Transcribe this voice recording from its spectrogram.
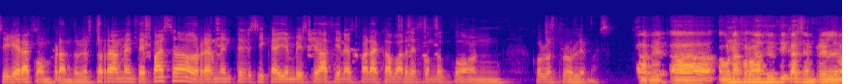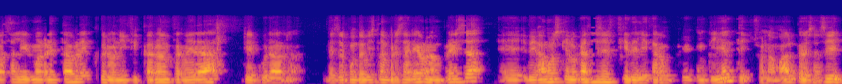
siguiera comprándolo. ¿Esto realmente pasa o realmente sí que hay investigaciones para acabar de fondo con, con los problemas? A ver, a, a, una farmacéutica siempre le va a salir más rentable cronificar una enfermedad que curarla. Desde el punto de vista empresarial, una empresa, eh, digamos que lo que hace es fidelizar a un, un cliente. Suena mal, pero es así.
